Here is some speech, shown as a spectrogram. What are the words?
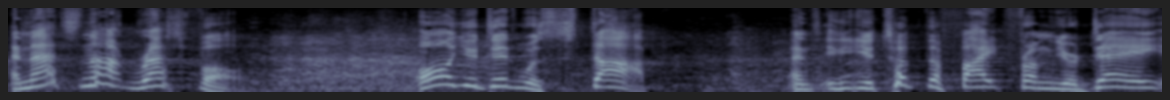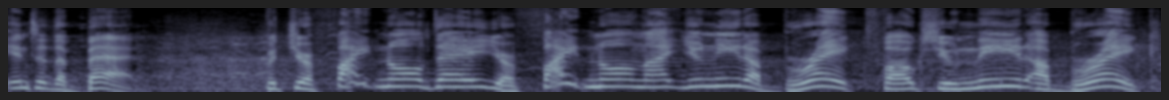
And that's not restful. All you did was stop. And you took the fight from your day into the bed. But you're fighting all day, you're fighting all night. You need a break, folks. You need a break.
